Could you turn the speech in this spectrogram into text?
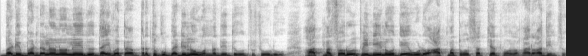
బడి బండలలో లేదు దైవత. బ్రతుకు బడిలో ఉన్నది చూడు. ఆత్మస్వరూపి నీలో దేవుడు ఆత్మతో సత్యతో ఆరాధించు.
